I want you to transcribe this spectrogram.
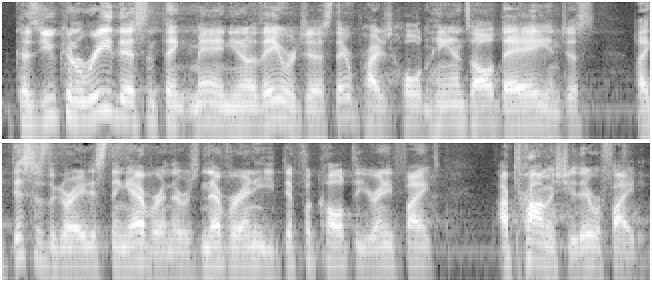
because you can read this and think, man, you know, they were just, they were probably just holding hands all day and just like, this is the greatest thing ever. And there was never any difficulty or any fights. I promise you, they were fighting.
